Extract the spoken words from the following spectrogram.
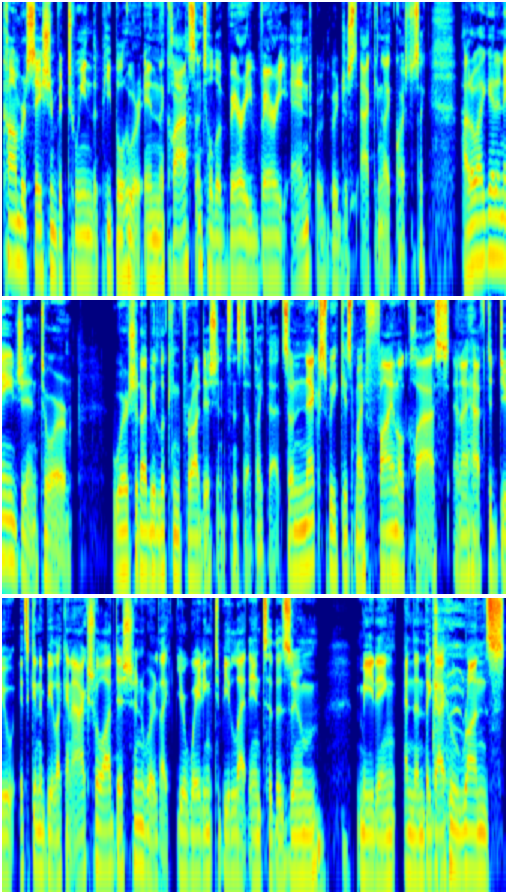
conversation between the people who are in the class until the very very end where we're just acting like questions like how do I get an agent or where should I be looking for auditions and stuff like that. So next week is my final class and I have to do it's going to be like an actual audition where like you're waiting to be let into the Zoom meeting and then the guy who runs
